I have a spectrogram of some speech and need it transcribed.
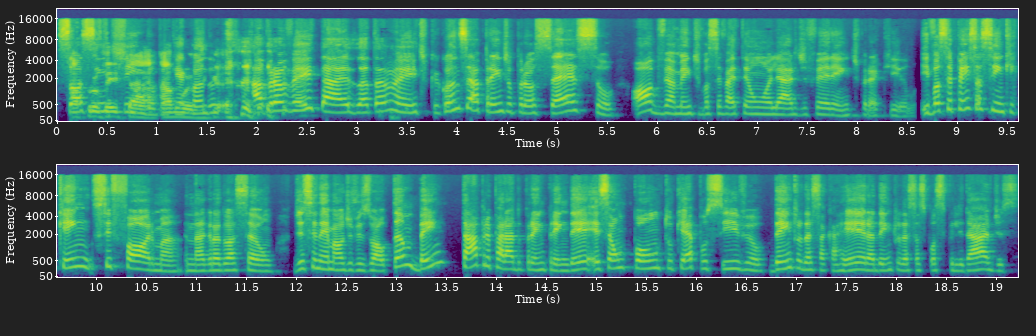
só Aproveitar sentindo. Porque quando. Aproveitar, exatamente. Porque quando você aprende o processo, obviamente você vai ter um olhar diferente para aquilo. E você pensa assim que quem se forma na graduação de cinema audiovisual também está preparado para empreender? Esse é um ponto que é possível dentro dessa carreira, dentro dessas possibilidades?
